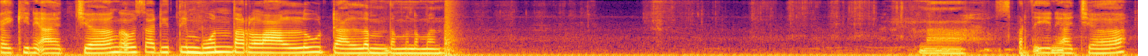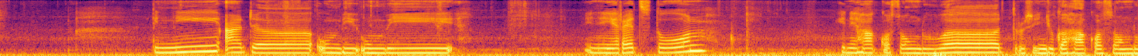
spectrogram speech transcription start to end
kayak gini aja nggak usah ditimbun terlalu dalam teman-teman. Nah seperti ini aja ini ada umbi-umbi ini redstone. Ini H02 terus ini juga H02.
